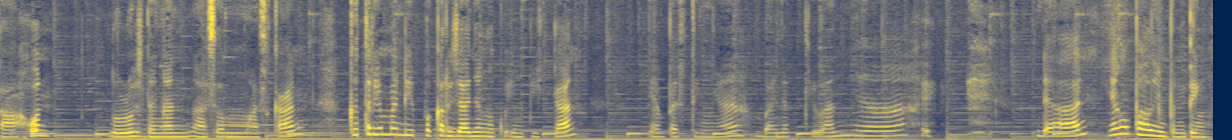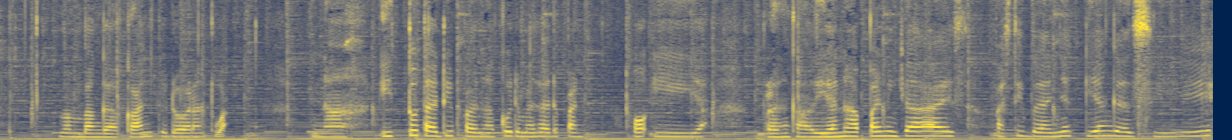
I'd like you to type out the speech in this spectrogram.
tahun lulus dengan hasil memuaskan, keterima di pekerjaan yang aku impikan, yang pastinya banyak cuannya. Dan yang paling penting, membanggakan kedua orang tua. Nah, itu tadi plan aku di masa depan. Oh iya, plan kalian apa nih guys? Pasti banyak ya gak sih?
